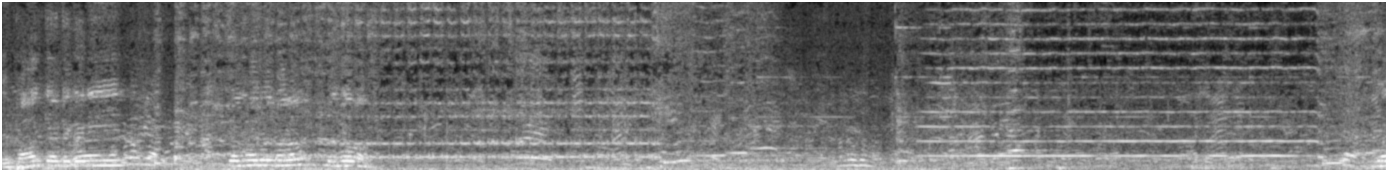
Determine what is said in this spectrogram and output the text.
हे पाच त्या ठिकाणी करण्यात येत धन्यवाद. या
